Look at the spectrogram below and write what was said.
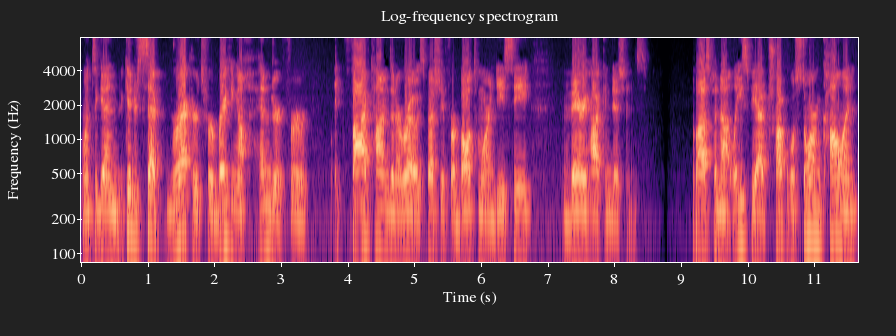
Once again, you could set records for breaking 100 for like five times in a row, especially for Baltimore and D.C. Very hot conditions. Last but not least, we have Tropical Storm Colin.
